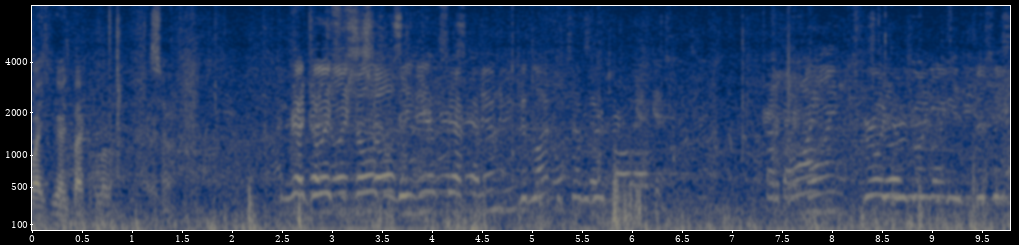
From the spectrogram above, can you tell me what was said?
back a little. So, Congratulations, fellas, on being here this afternoon. Good luck. Let's have a great ball game. Got a coin. Girl, you're going to be visiting team.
